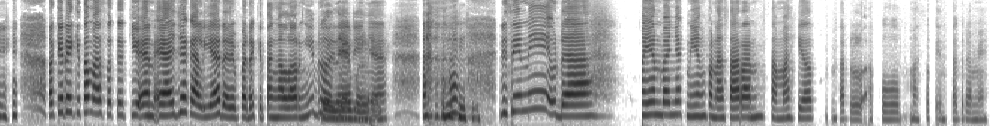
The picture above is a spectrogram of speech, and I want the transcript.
Oke deh kita masuk ke Q&A aja kali ya daripada kita ngalor ngidul Boleh jadinya. boleh. Di sini udah lumayan banyak nih yang penasaran sama Hilt. Entar dulu aku masuk ke Instagram-nya.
